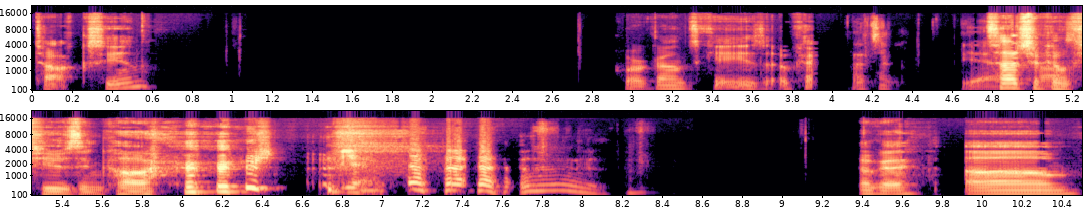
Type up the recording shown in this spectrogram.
Toxian. Gorgon's Gaze. Okay. that's a yeah. Such a awesome. confusing card. Yeah. okay. Um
